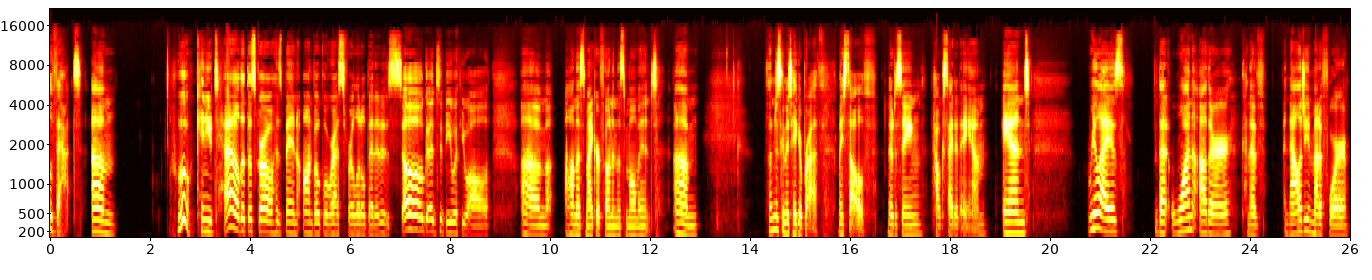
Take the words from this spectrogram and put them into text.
of that? Um, Whew, can you tell that this girl has been on vocal rest for a little bit? It is so good to be with you all. Um, on this microphone in this moment. Um, so I'm just going to take a breath myself, noticing how excited I am, and realize that one other kind of analogy and metaphor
